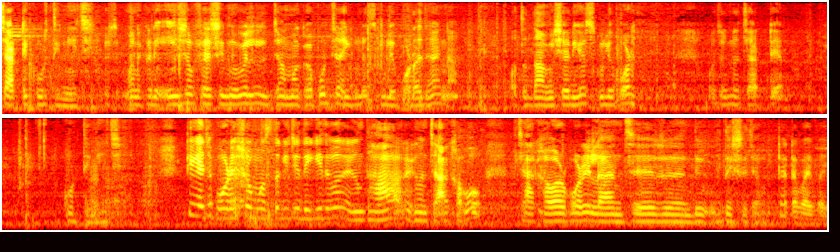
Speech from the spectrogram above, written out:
চারটে কুর্তি নিয়েছি। মানে খালি এইসব ফ্যাশনেবল জামা কাপড় চাইগুলো স্কুলে পরা যায় না, অত দামি শাড়িও স্কুলে পড়া ওই জন্য চারটে কুর্তি নিয়েছি। ঠিক আছে, পরে সমস্ত কিছু দেখিয়ে দেবো। এখন থাক, এখন চা খাব। চা খাওয়ার পরে লাঞ্চের উদ্দেশ্যে যাব। টাটা বাই বাই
